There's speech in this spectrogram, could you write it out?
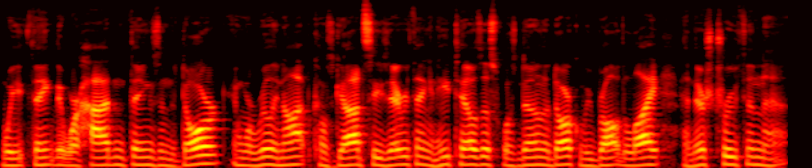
we think that we're hiding things in the dark, and we're really not because God sees everything and He tells us what's done in the dark will be brought to light, and there's truth in that.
